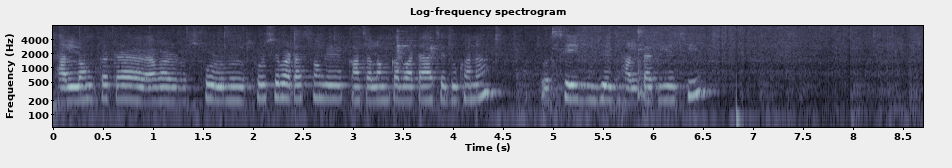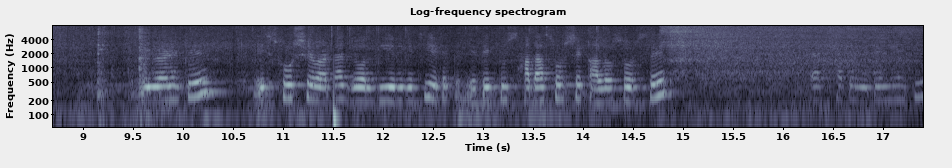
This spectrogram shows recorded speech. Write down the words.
ঝাল লঙ্কাটা আবার সর- সর্ষে বাটার সঙ্গে কাঁচা লঙ্কা বাটা আছে দুখানা। তো সেই বুঝে ঝালটা দিয়েছি। এবারেতে এই সর্ষে বাটা জল দিয়ে রেখেছি। এটা এতে একটু সাদা সর্ষে, কালো সর্ষে একসাথে বেটে নিয়েছি।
